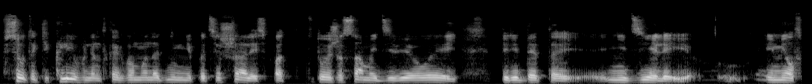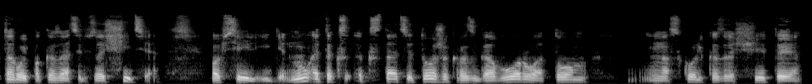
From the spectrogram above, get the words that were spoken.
все-таки Кливленд, как бы мы над ним не потешались, под той же самой DVOA перед этой неделей имел второй показатель в защите по всей лиге. Ну, это, кстати, тоже к разговору о том, насколько защиты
